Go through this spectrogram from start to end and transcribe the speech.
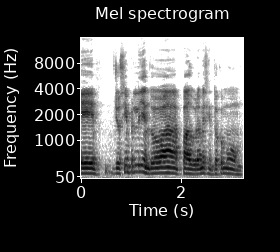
Eh, yo siempre leyendo a Padura me siento como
